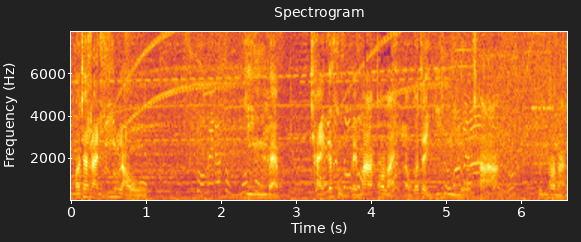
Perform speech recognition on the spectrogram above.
เพราะฉะนั้นยิ่งเรายิงแบบ ใช้กระสุนไปมากเท่าไหร่ เราก็จะยิ่งรีโหลดช้าขึ้นเท่านั้น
